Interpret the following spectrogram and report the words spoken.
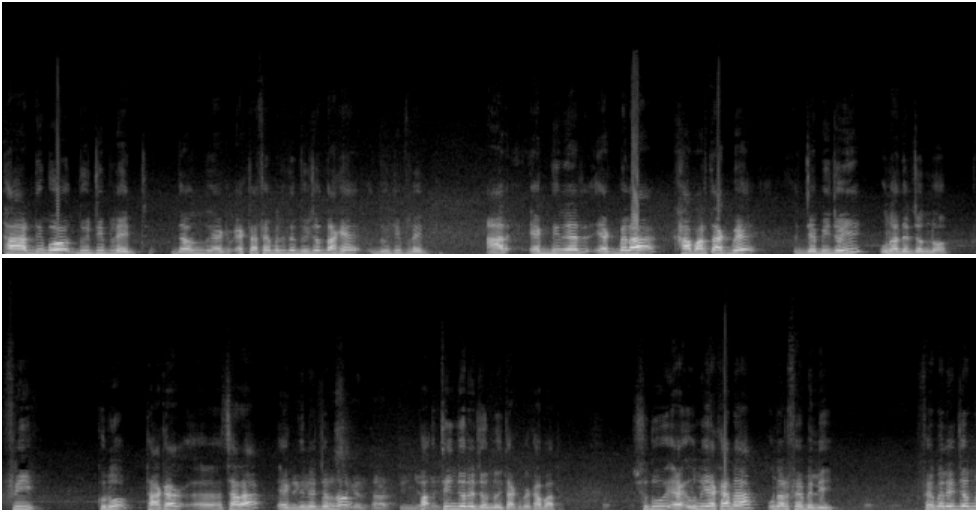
থার্ড দিব দুইটি প্লেট যেমন এক- একটা ফ্যামিলিতে দুইজন থাকে, দুইটি প্লেট আর একদিনের একবেলা খাবার থাকবে যে বিজয়ী ওনাদের জন্য। ফ্রি কোনো টাকা ছাড়া একদিনের জন্য তিনজনের জন্যই থাকবে খাবার। শুধু উনি একা না ওনার ফ্যামিলি ফ্যামিলির জন্য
